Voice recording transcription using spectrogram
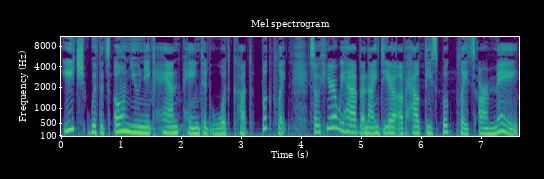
each with its own unique hand painted woodcut book plate. So here we have an idea of how these book plates are made.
